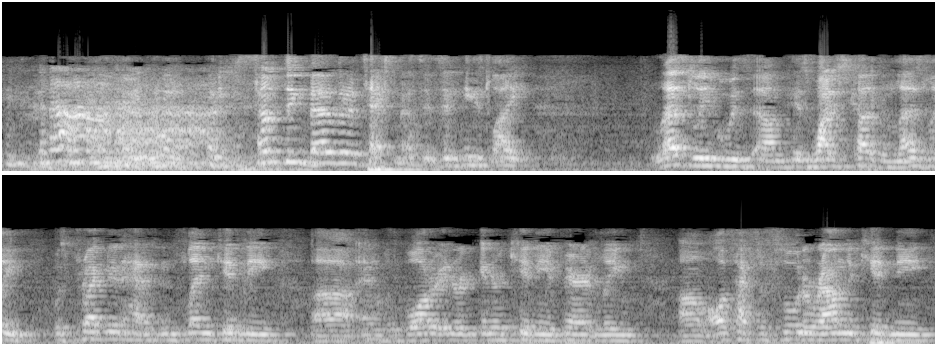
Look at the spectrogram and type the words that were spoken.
something better than a text message. And he's like, Leslie, who is um, his wife's cousin, Leslie was pregnant, had an inflamed kidney, uh, and with water in her, in her kidney apparently, um, all types of fluid around the kidney.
